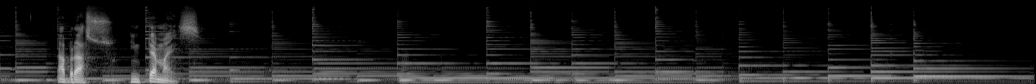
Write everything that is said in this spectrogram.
Abraço, até mais.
